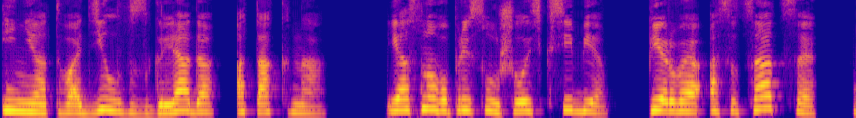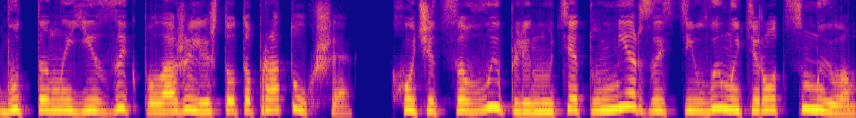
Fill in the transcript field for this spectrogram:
и не отводил взгляда от окна. Я снова прислушалась к себе. Первая ассоциация, будто на язык положили что-то протухшее. Хочется выплюнуть эту мерзость и вымыть рот с мылом.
